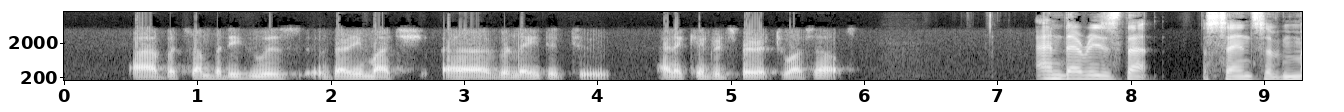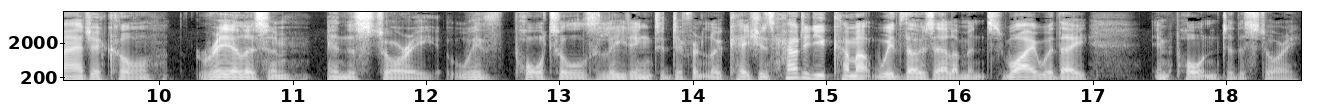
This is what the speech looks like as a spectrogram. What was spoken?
uh, but somebody who is very much uh, related to and a kindred spirit to ourselves. And there is that sense of magical realism in the story with portals leading to different locations. How did you come up with those elements? Why were they important to the story?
